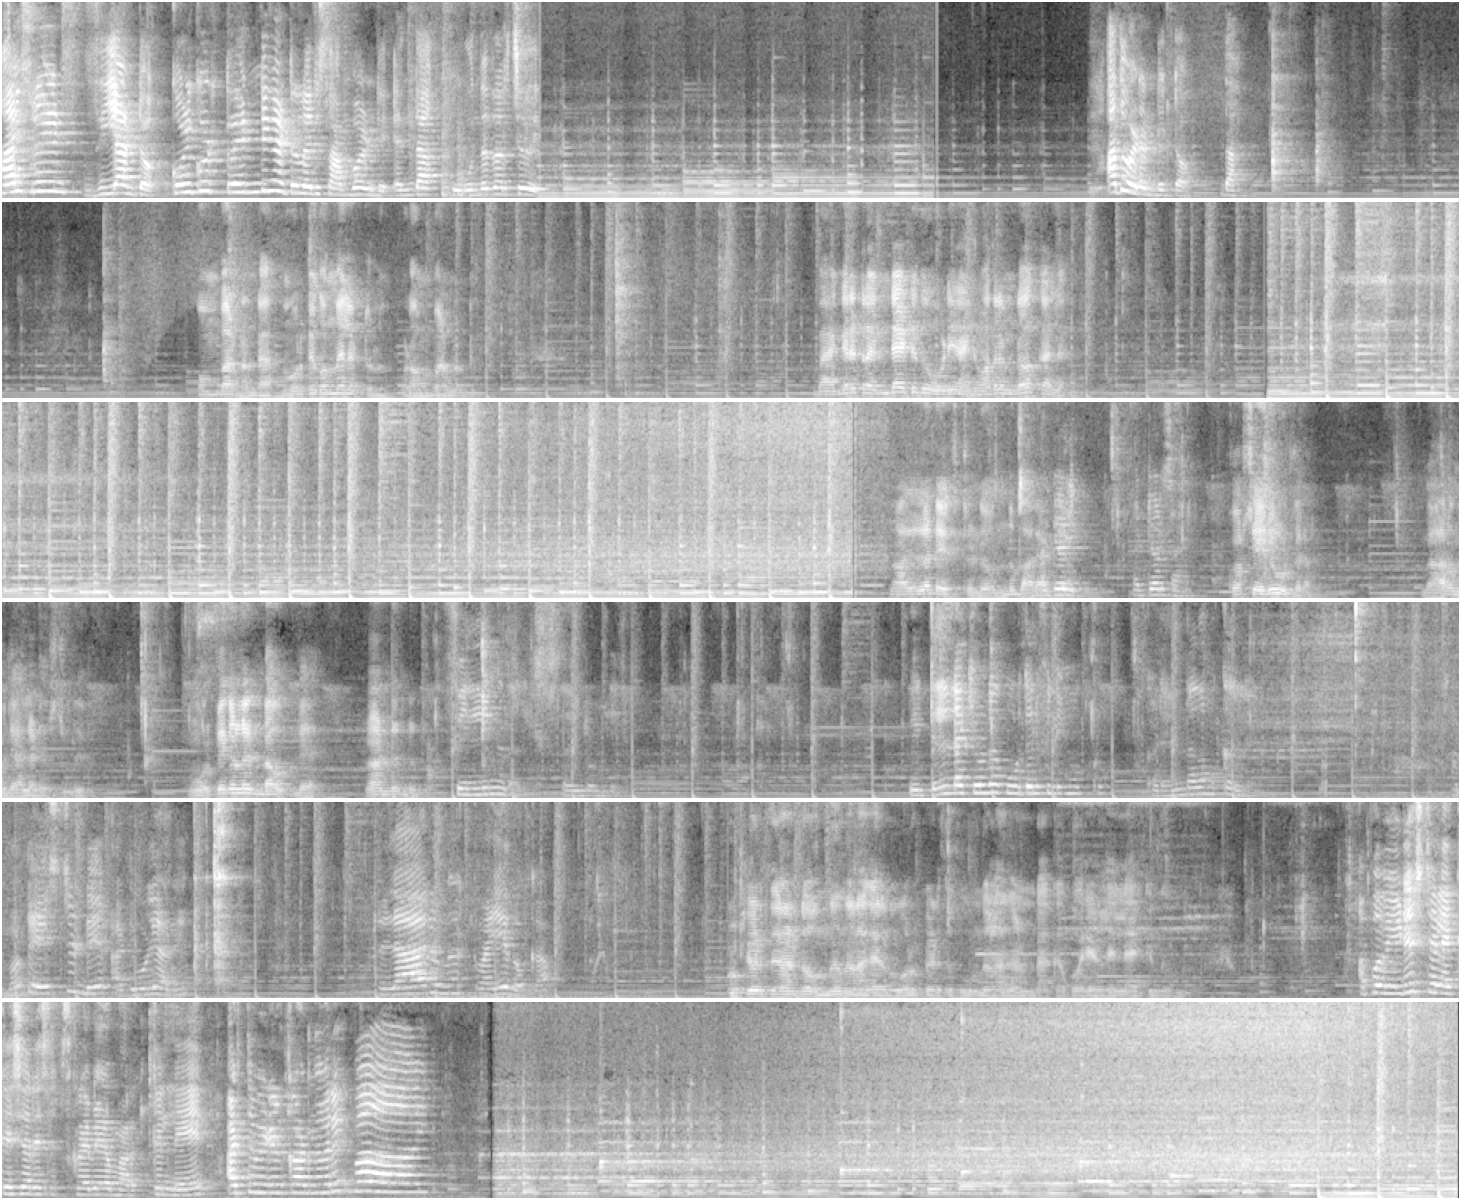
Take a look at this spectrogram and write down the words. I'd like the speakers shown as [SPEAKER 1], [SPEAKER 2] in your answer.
[SPEAKER 1] Hi friends സിയാൻ ടോ Kozhikode trending ആയിട്ടുള്ള ഒരു സംഭവം ഉണ്ട്. എന്താ കൂന്ത തെറിച്ചത്? അത് ഇവിടെ ഉണ്ട് കേട്ടോ ഇതാ
[SPEAKER 2] ഒമ്പതെണ്ണം ഉണ്ടാ നൂറ് ഇട്ടുള്ളൂ. ഇവിടെ ഒമ്പതെണ്ണം ഉണ്ട് ഭയങ്കര ട്രെൻഡായിട്ട് ഇത് ഓടി അതിന് മാത്രം ഉണ്ടോ അല്ലേ നല്ല ടേസ്റ്റ് ഉണ്ട്. ഒന്നും
[SPEAKER 1] സാധനം.
[SPEAKER 2] കുറച്ച് എരിവ് കൂടുതലാണ് വേറെ ഒന്നും നല്ല ടേസ്റ്റ് ഉണ്ട്. നൂറുപ്പേക്കുള്ള ഉണ്ടാവും അല്ലേ? ഉണ്ട്
[SPEAKER 1] ഫില്ലിങ് വീട്ടിലുണ്ടാക്കിയോണ്ട് കൂടുതൽ ഫില്ലിങ് വെക്കും. കടയിൽ എന്താ നമുക്കറിയില്ല. സംഭവം ടേസ്റ്റ് ഉണ്ട്. അടിപൊളിയാണ്. എല്ലാവരും ഒന്ന് ട്രൈ ചെയ്ത് നോക്കാം.
[SPEAKER 2] റുപ്യ എടുത്ത് കണ്ട് ഒന്ന് നിളകാൻ നൂറ് റുപ്യ എടുത്ത് പൂന്തളാകാൻ ഉണ്ടാക്കുക പോലെയുള്ള എല്ലാവർക്കും തിന്നു.
[SPEAKER 1] അപ്പോൾ വീഡിയോ ഇഷ്ടമല്ലേ ലൈക്ക് സബ്സ്ക്രൈബ് ചെയ്യാൻ മറക്കല്ലേ. അടുത്ത വീഡിയോയിൽ കാണുന്നവരെ ബൈ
